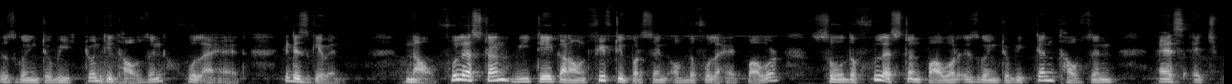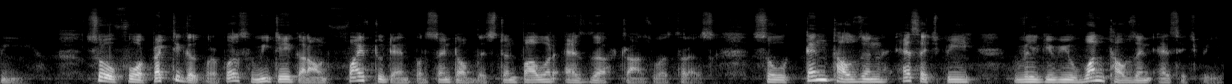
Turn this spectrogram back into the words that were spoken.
is going to be 20,000 full ahead. It is given. Now, full astern, we take around 50% of the full ahead power. So, the full astern power is going to be 10,000 SHP. So, for practical purpose, we take around 5 to 10% of the stern power as the transverse thrust. So, 10,000 SHP will give you 1000 SHP.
